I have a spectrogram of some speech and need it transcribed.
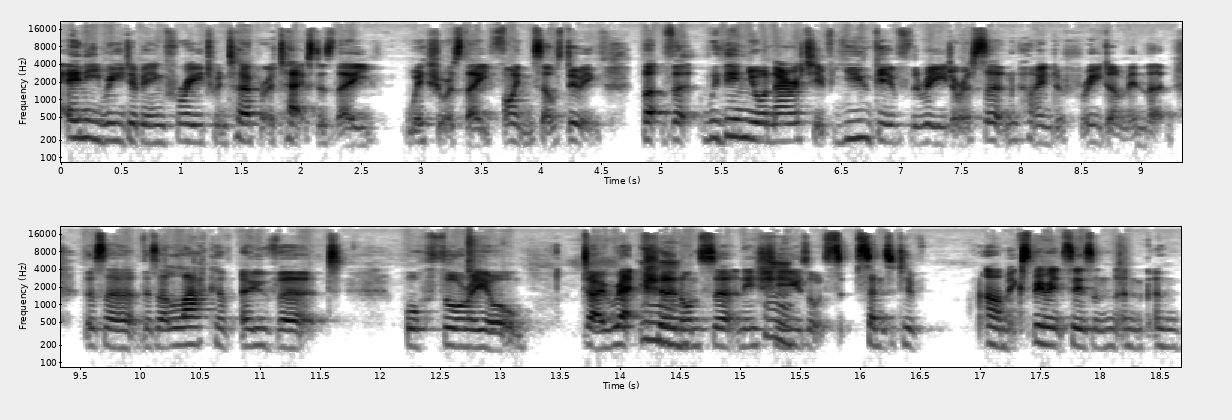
any reader being free to interpret a text as they wish or as they find themselves doing, but that within your narrative you give the reader a certain kind of freedom in that there's a there's a lack of overt authorial direction mm. on certain issues mm. or sensitive um, experiences and, and, and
